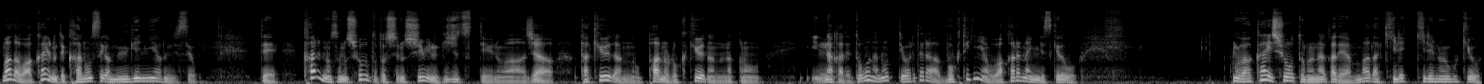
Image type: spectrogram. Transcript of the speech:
まだ若いので可能性が無限にあるんですよ。で彼のそのショートとしての守備の技術っていうのはじゃあ他球団のパーの6球団の中の中でどうなのって言われたら僕的には分からないんですけど若いショートの中ではまだキレッキレの動きを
